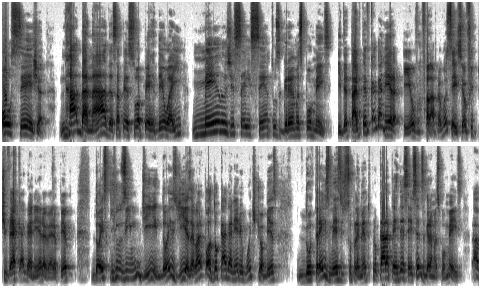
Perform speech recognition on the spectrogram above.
Ou seja, nada, nada, essa pessoa perdeu aí menos de 600 gramas por mês. E detalhe, teve caganeira. Eu vou falar para vocês, se eu tiver caganeira, velho, eu perco 2 quilos em um dia, em dois dias. Agora, pô, dou caganeira e um monte de obeso do três meses de suplemento para o cara perder 600 gramas por mês. Ah,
